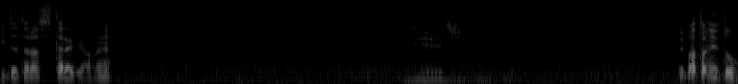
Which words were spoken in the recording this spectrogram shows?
Idę teraz w te regiony. Wiedźmin. Chyba to nie tu.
